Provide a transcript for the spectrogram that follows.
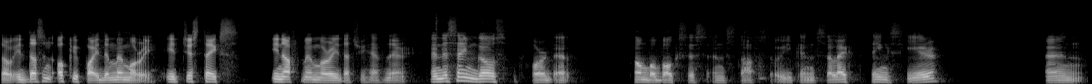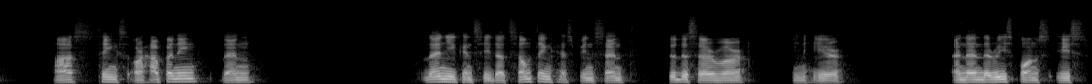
So it doesn't occupy the memory. It just takes enough memory that you have there. And the same goes for the combo boxes and stuff. So you can select things here. And as things are happening, then then you can see that something has been sent to the server in here. And then the response is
